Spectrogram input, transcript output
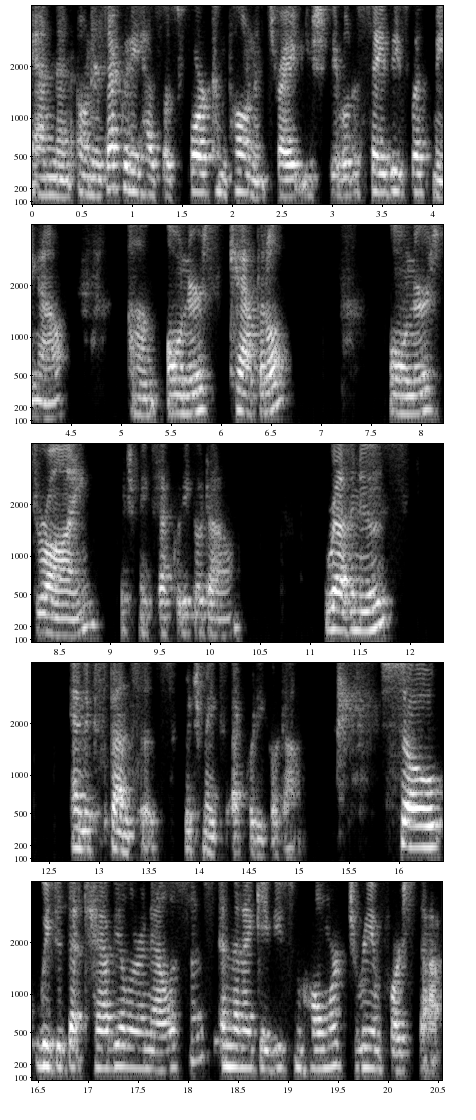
And then owner's equity has those four components, right? You should be able to say these with me now. Um, owner's capital, owner's drawing, which makes equity go down, revenues, and expenses, which makes equity go down. So we did that tabular analysis, and then I gave you some homework to reinforce that.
